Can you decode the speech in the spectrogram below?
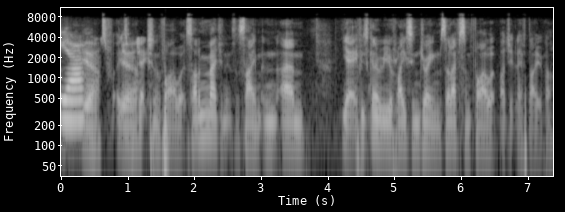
Yeah. yeah. It's, it's Yeah. projection and fireworks. So I'd imagine it's the same. And um, yeah, if it's going to be replacing Dreams, they'll have some firework budget left over.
